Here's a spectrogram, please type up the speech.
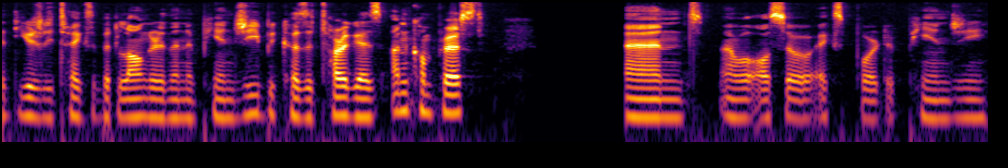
It usually takes a bit longer than a PNG because a Targa is uncompressed. And I will also export a PNG.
